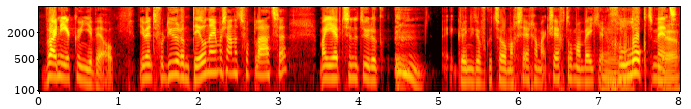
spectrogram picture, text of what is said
Wanneer kun je wel? Je bent voortdurend deelnemers aan het verplaatsen. Maar je hebt ze natuurlijk... Ik weet niet of ik het zo mag zeggen, maar ik zeg het toch maar een beetje Mm. gelokt met Ja.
